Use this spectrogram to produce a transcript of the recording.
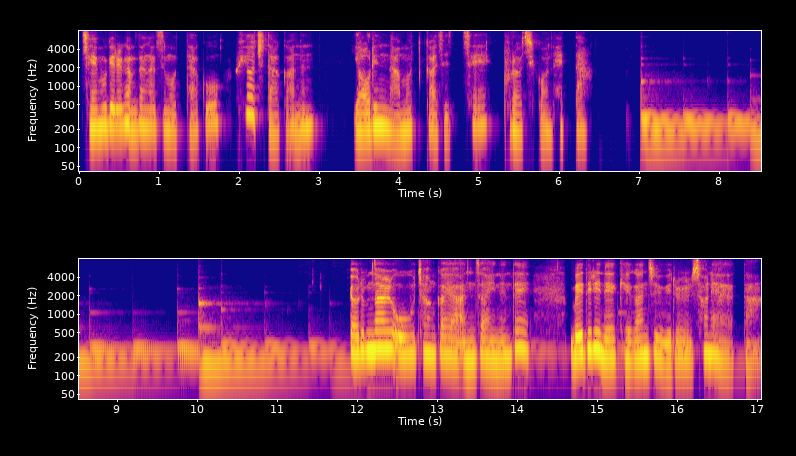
제 무게를 감당하지 못하고 휘어지다가는 여린 나뭇가지채 부러지곤 했다. 여름날 오후 창가에 앉아 있는데 매들이 내 개간지 위를 선회하였다.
